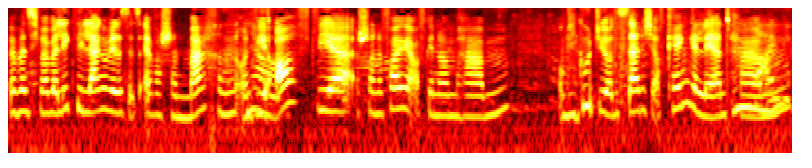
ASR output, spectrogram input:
wenn man sich mal überlegt, wie lange wir das jetzt einfach schon machen und ja. wie oft wir schon eine Folge aufgenommen haben und wie gut wir uns dadurch auch kennengelernt haben,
